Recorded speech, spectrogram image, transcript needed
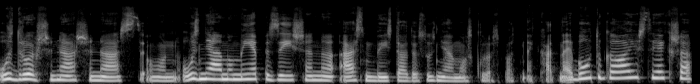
uzdrošināšanās un uzņēmumu iepazīšana. Esmu bijis tādos uzņēmumos, kuros pat nekad nebūtu gājusi iekšā.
